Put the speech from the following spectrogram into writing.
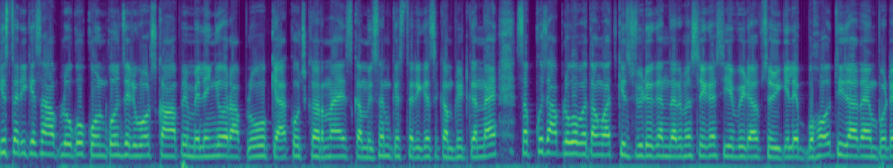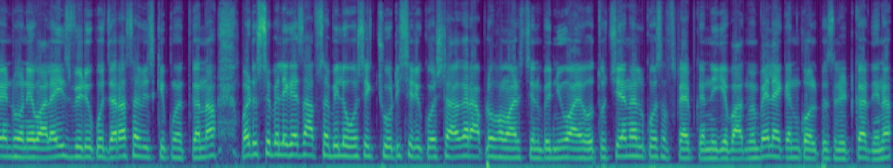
किस तरीके से आप लोगों को कौन कौन से रिवॉर्ड्स कहाँ पे मिलेंगे और आप लोगों को क्या कुछ करना है, इसका मिशन किस तरीके से कंप्लीट करना है, सब कुछ आप लोगों को बताऊँगा आज की इस वीडियो के अंदर। में इसलिए ये वीडियो आप सभी के लिए बहुत ही ज़्यादा इंपॉर्टेंट होने वाला है। इस वीडियो को जरा सा भी स्किप मत करना। बट उससे पहले कैसे आप सभी लोगों से एक छोटी सी रिक्वेस्ट है। अगर आप लोग हमारे चैनल पर न्यू आए हो तो चैनल को सब्सक्राइब करने के बाद में बेल आइकन कॉल पे सिलेक्ट कर देना।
